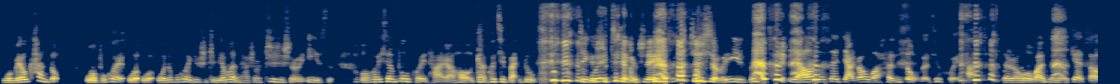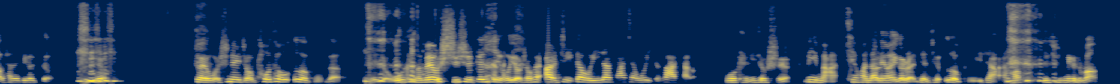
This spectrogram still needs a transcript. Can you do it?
我没有看懂。我不会，我我我都不会，就是直接问他说这是什么意思？我会先不回他，然后赶快去百度，这个是这个是这个这是什么意思？然后呢，再假装我很懂的去回他，假装我完全能 get 到他的这个梗，就是 对我是那种偷偷恶补的那种，我可能没有实时跟进，我有时候会二 G，但我一旦发现我已经落下了，我肯定就是立马切换到另外一个软件去恶补一下，然后就是那个什么。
